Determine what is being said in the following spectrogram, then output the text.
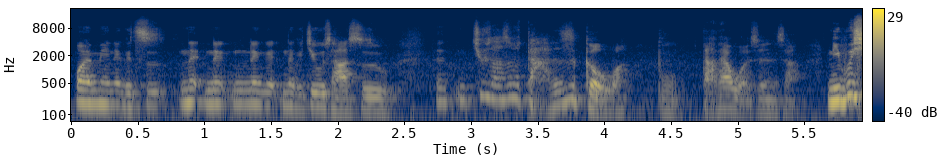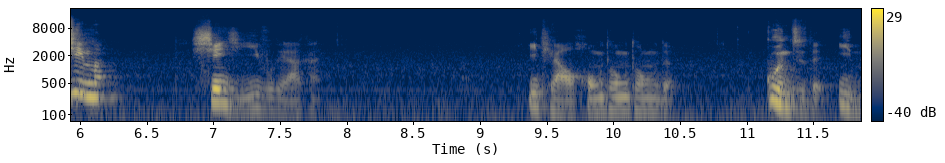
外面那个知那那那个那个纠察师傅，纠察师傅打的是狗啊，不打在我身上，你不信吗？掀起衣服给他看，一条红彤彤的棍子的印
